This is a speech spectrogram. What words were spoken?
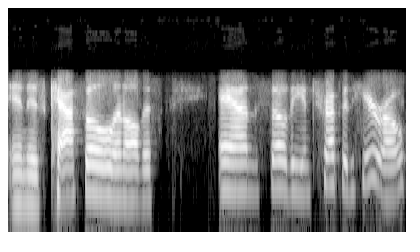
in his castle and all this. And so the intrepid hero,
